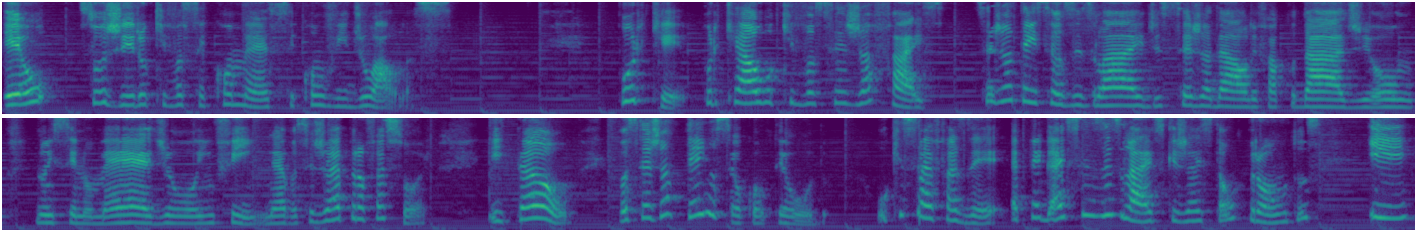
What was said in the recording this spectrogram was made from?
Eu sugiro que você comece com videoaulas. Por quê? Porque é algo que você já faz. Você já tem seus slides, seja da aula em faculdade ou no ensino médio, ou enfim, né? Você já é professor. Então, você já tem o seu conteúdo. O que você vai fazer é pegar esses slides que já estão prontos e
